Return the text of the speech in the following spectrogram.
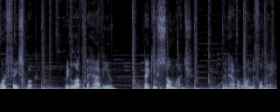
or Facebook. We'd love to have you. Thank you so much and have a wonderful day.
